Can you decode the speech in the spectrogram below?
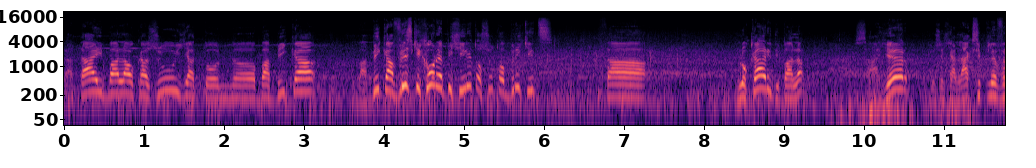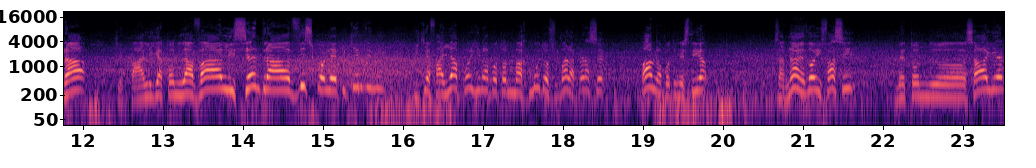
Κρατάει η μπάλα ο Καζού για τον Μπαμπίκα. Μπαμπίκα βρίσκει χώρο, επιχειρεί το σούτ ο Μπρίκιτς. Θα μπλοκάρει την μπάλα. Σάγερ, που έχει αλλάξει πλευρά. Και πάλι για τον Λαβάλ, η σέντρα δύσκολη, επικίνδυνη. Η κεφαλιά που έγινε από τον Μαχμούντοφ, η μπάλα πέρασε πάνω από την αιστεία. Ξανά εδώ η φάση με τον Σάγερ.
